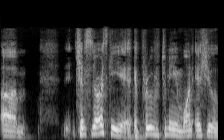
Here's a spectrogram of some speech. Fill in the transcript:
Um, Chip Zdarsky, it, it proved to me in one issue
